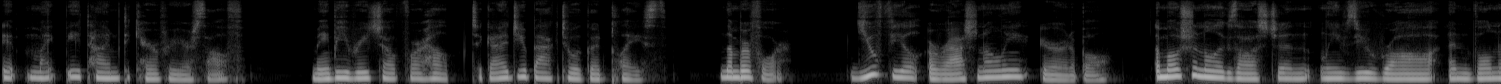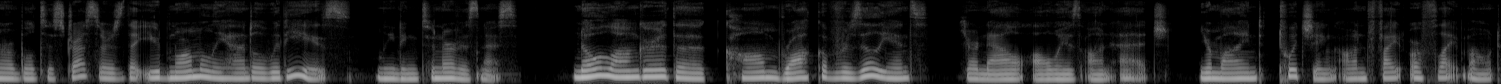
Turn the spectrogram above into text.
it might be time to care for yourself. Maybe reach out for help to guide you back to a good place. Number four, you feel irrationally irritable. Emotional exhaustion leaves you raw and vulnerable to stressors that you'd normally handle with ease, leading to nervousness. No longer the calm rock of resilience, you're now always on edge. Your mind twitching on fight or flight mode.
